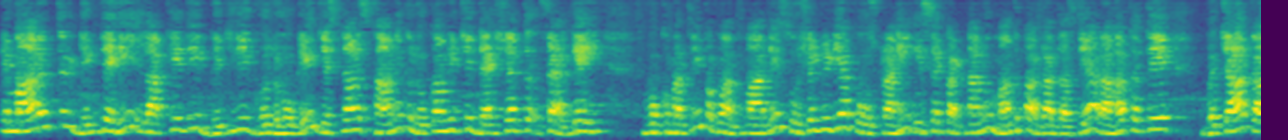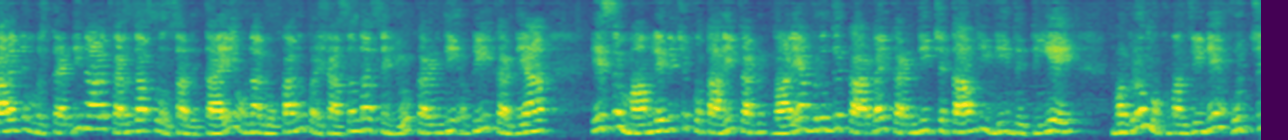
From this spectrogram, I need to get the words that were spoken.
ਇਮਾਰਤ ਡਿੱਗਦੇ ਹੀ ਇਲਾਕੇ ਦੀ ਬਿਜਲੀ ਗੁੱਲ ਹੋ ਗਈ, ਜਿਸ ਨਾਲ ਸਥਾਨਕ ਲੋਕਾਂ ਵਿੱਚ ਦਹਿਸ਼ਤ ਫੈਲ ਗਈ। ਮੁੱਖ ਮੰਤਰੀ ਭਗਵੰਤ ਮਾਨ ਨੇ ਸੋਸ਼ਲ ਮੀਡੀਆ ਪੋਸਟ ਰਾਹੀਂ ਇਸ ਘਟਨਾ ਨੂੰ ਮੰਦਭਾਗਾ ਦੱਸਦਿਆਂ ਰਾਹਤ ਅਤੇ ਬਚਾਅ ਕਾਰਜ ਮੁਸਤੈਦੀ ਨਾਲ ਕਰਨ ਦਾ ਭਰੋਸਾ ਦਿੱਤਾ ਹੈ। ਉਹਨਾਂ ਲੋਕਾਂ ਨੂੰ ਪ੍ਰਸ਼ਾਸਨ ਦਾ ਸਹਿਯੋਗ ਕਰਨ ਦੀ ਅਪੀਲ ਕਰਦਿਆਂ ਇਸ ਮਾਮਲੇ ਵਿੱਚ ਕੁਤਾਹੀ ਕਰਨ ਵਾਲਿਆਂ ਵਿਰੁੱਧ ਕਾਰਵਾਈ ਕਰਨ ਦੀ ਚੇਤਾਵਨੀ ਵੀ ਦਿੱਤੀ ਏ। ਮਗਰੋਂ ਮੁੱਖ ਮੰਤਰੀ ਨੇ ਉੱਚ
